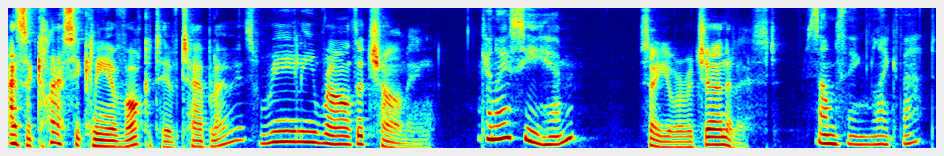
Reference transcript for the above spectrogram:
As a classically evocative tableau, it's really rather charming. Can I see him? So you are a journalist? Something like that.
